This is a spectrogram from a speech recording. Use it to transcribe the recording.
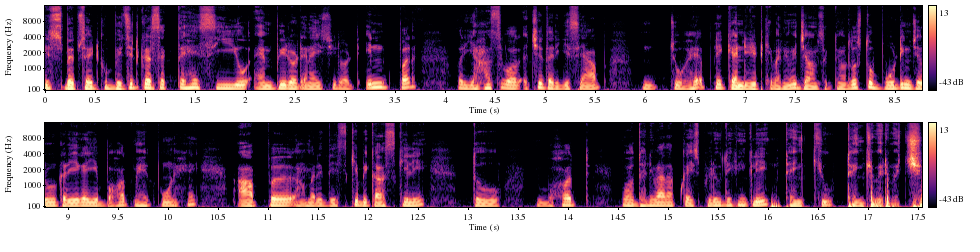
इस वेबसाइट को विज़िट कर सकते हैं C M P dot N I C dot in पर, और यहाँ से बहुत अच्छे तरीके से आप जो है अपने कैंडिडेट के बारे में जान सकते हैं। और दोस्तों वोटिंग ज़रूर करिएगा, ये बहुत महत्वपूर्ण है आप, हमारे देश के विकास के लिए। तो बहुत बहुत धन्यवाद आपका इस वीडियो देखने के लिए। Thank you thank you very much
